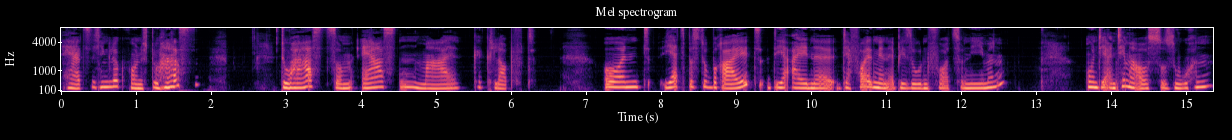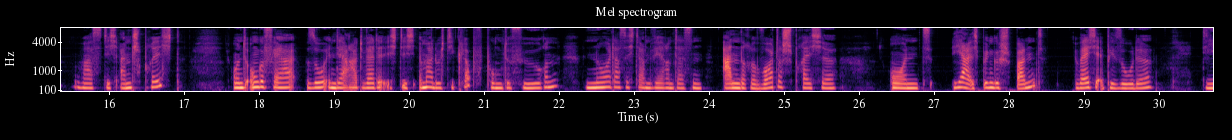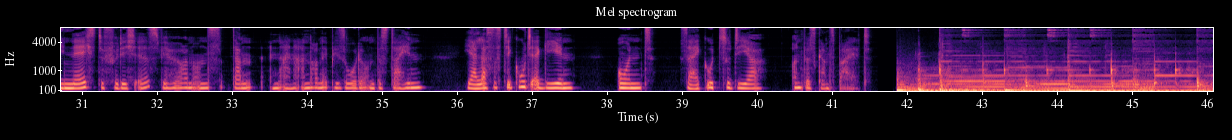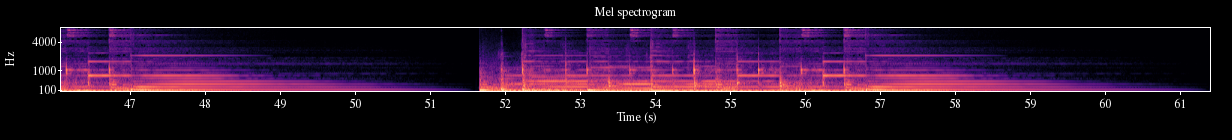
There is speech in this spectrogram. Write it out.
herzlichen Glückwunsch. Du hast, du hast zum ersten Mal geklopft. Und jetzt bist du bereit, dir eine der folgenden Episoden vorzunehmen und dir ein Thema auszusuchen, was dich anspricht. Und ungefähr so in der Art werde ich dich immer durch die Klopfpunkte führen, nur dass ich dann währenddessen andere Worte spreche. Und ja, ich bin gespannt, welche Episode die nächste für dich ist. Wir hören uns dann in einer anderen Episode und bis dahin, ja, lass es dir gut ergehen und sei gut zu dir und bis ganz bald.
